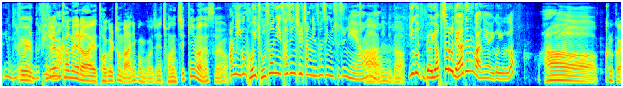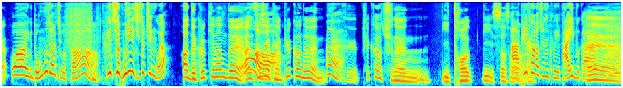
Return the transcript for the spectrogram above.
이거 무슨 그 무슨 필름 일이야? 카메라의 덕을 좀 많이 본 거지. 저는 찍기만 했어요. 아니 이건 거의 조선이 사진실장님 선생님 수준이에요. 아 아닙니다. 이거 몇- 엽서로 내야 되는 거 아니에요? 이거 이거 이거? 아 그럴까요? 와 이거 너무 잘 찍었다. 이거 진짜 본인이 직접 찍은 거예요? 아, 네 그렇긴 한데 아니. 사실 그냥 필카는 네. 그 필카가 주는 이 덕이 있어서 아 필카가 주는 그 vibe가. 예.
